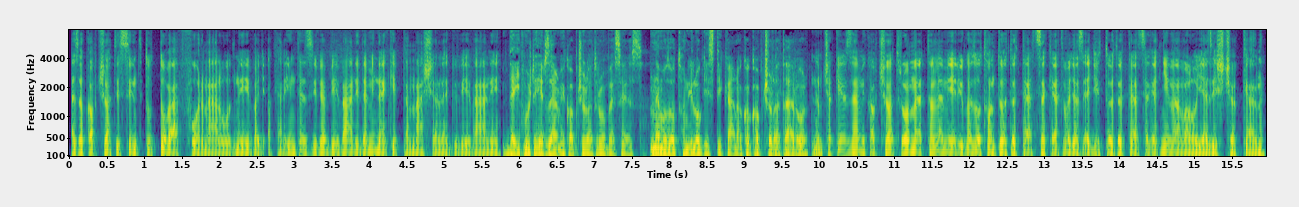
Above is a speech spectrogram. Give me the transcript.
ez a kapcsolati szint tud tovább formálódni, vagy akár intenzívebbé válni, de mindenképpen más jellegűvé válni. De itt most érzelmi kapcsolatról beszélsz, nem az otthoni logisztikának a kapcsolatáról. Nem csak érzelmi kapcsolatról, mert ha lemérjük az otthon töltött perceket, vagy az együtt töltött perceket, nyilvánvaló, hogy ez is csökken.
